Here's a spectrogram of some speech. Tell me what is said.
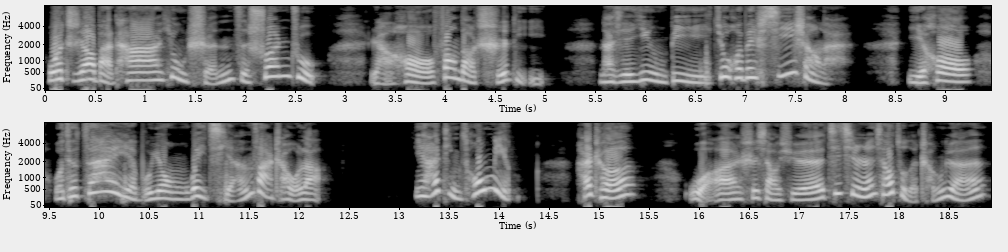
我只要把它用绳子拴住，然后放到池底，那些硬币就会被吸上来。以后我就再也不用为钱发愁了。你还挺聪明，还成。我是小学机器人小组的成员，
